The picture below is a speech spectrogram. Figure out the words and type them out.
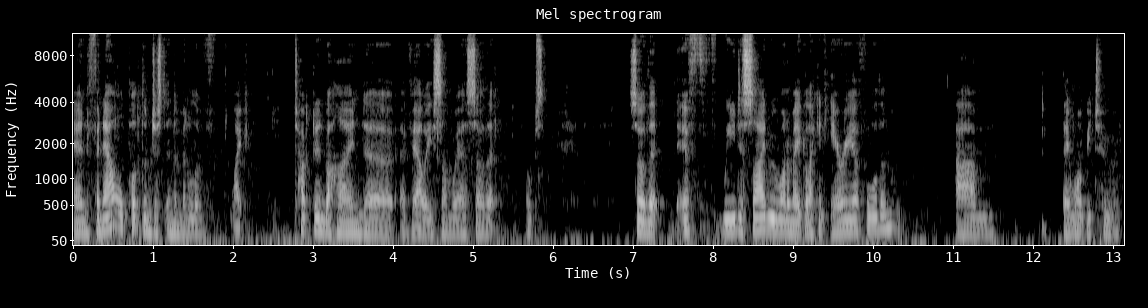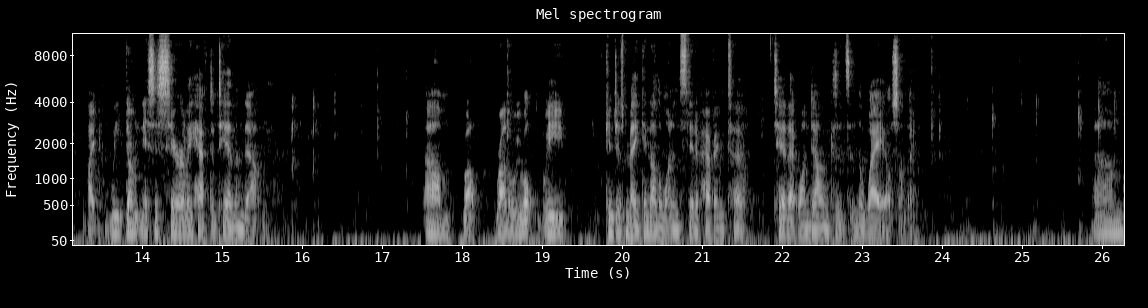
And for now, we'll put them just in the middle of, like, tucked in behind a, a valley somewhere so that, oops, so that if we decide we want to make like an area for them, um, they won't be too like we don't necessarily have to tear them down. Um, well, rather we will we can just make another one instead of having to tear that one down because it's in the way or something. Um,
